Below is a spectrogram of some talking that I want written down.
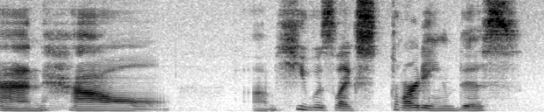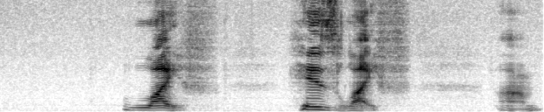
and how um, he was like starting this life, his life, um,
